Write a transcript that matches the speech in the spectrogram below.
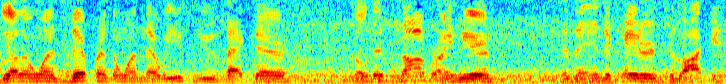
the other one's different, the one that we used to use back there. So this knob right here is an indicator to lock it.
